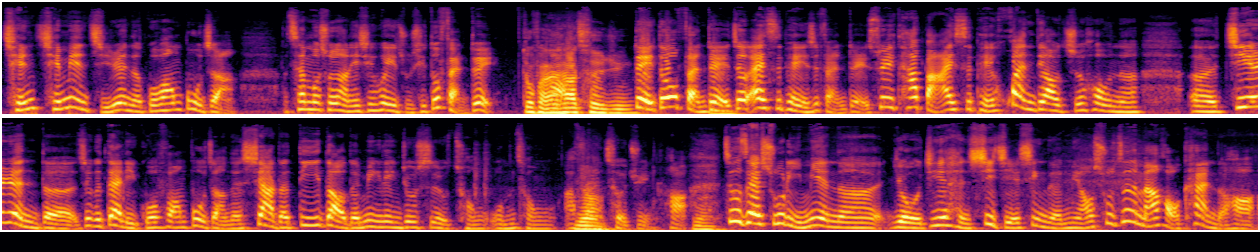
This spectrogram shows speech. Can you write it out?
前前面几任的国防部长。参谋首长联席会议主席都反对，都反对他撤军，对，都反对。这个艾斯培也是反对，所以他把艾斯培换掉之后呢，呃，接任的这个代理国防部长的下的第一道的命令就是从我们从阿富汗撤军。哈，这个在书里面呢有这些很细节性的描述，真的蛮好看的哈。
